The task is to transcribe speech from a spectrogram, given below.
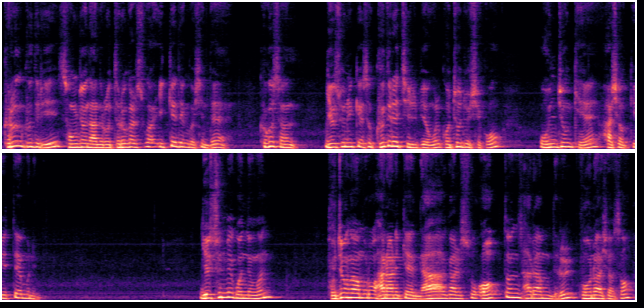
그런 그들이 성전 안으로 들어갈 수가 있게 된 것인데 그것은 예수님께서 그들의 질병을 고쳐주시고 온전케 하셨기 때문입니다. 예수님의 권능은 부정함으로 하나님께 나아갈 수 없던 사람들을 구원하셔서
